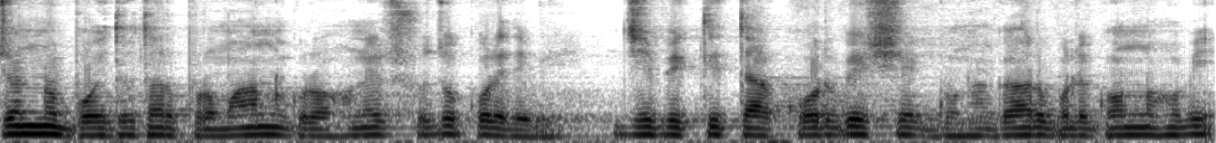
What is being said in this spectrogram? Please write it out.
জন্য বৈধতার প্রমাণ গ্রহণের সুযোগ করে দেবে। যে ব্যক্তি তা করবে, সে গুণাগার বলে গণ্য হবে।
